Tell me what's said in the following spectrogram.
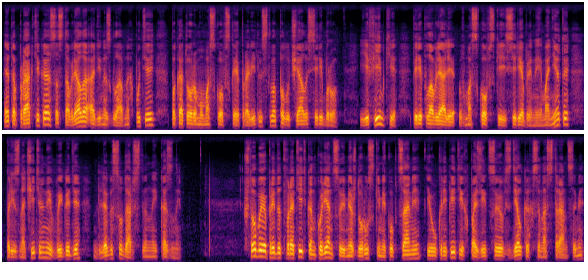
Эта практика составляла один из главных путей, по которому московское правительство получало серебро. Ефимки переплавляли в московские серебряные монеты при значительной выгоде для государственной казны. Чтобы предотвратить конкуренцию между русскими купцами и укрепить их позицию в сделках с иностранцами,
